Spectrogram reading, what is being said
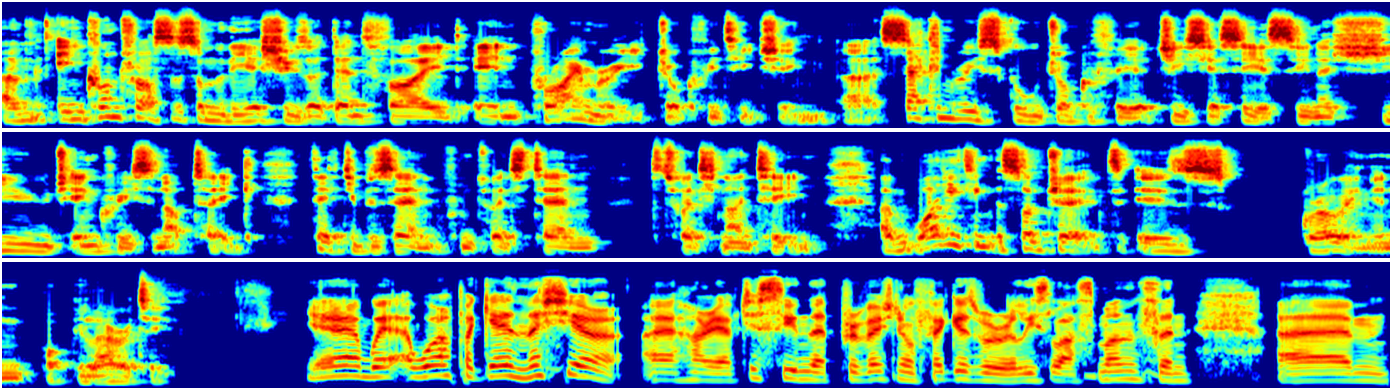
Um, in contrast to some of the issues identified in primary geography teaching, uh, secondary school geography at GCSE has seen a huge increase in uptake, 50% from 2010 to 2019. Um, why do you think the subject is growing in popularity. Yeah, we're, we're up again this year, uh, Harry. I've just seen the provisional figures were released last month, and um,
